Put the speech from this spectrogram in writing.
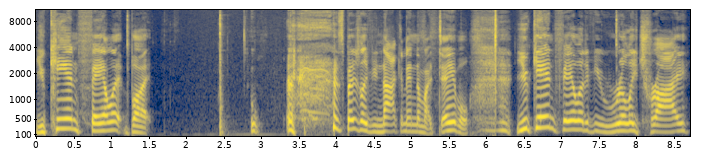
You can fail it, but especially if you knock it into my table, you can fail it if you really try.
